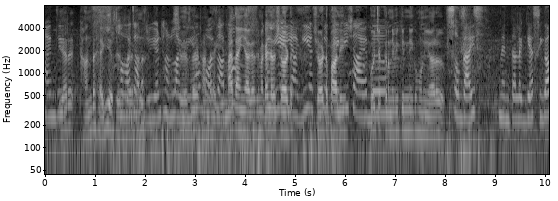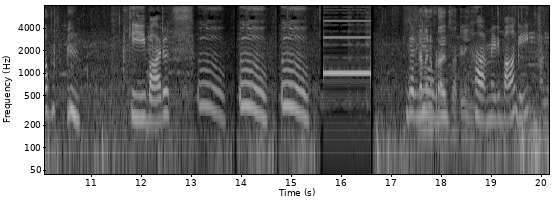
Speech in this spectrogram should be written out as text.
ਹਾਂਜੀ। ਯਾਰ ਠੰਡ ਹੈਗੀ ਐ ਸਵੇਰੇ ਚੱਲ? ਰਹੀ ਹੈ ਠੰਡ ਲੱਗ ਰਹੀ ਹੈ ਬਹੁਤ ਜ਼ਿਆਦਾ। ਮੈਂ ਤਾਂ ਹੀ ਆ ਗਿਆ ਸੀ ਮੈਂ ਕਿਹਾ ਗਈ, ਸ਼ਰਟ ਸ਼ਰਟ ਪਾ ਲਈ। ਕੋਈ ਚੱਕਰ ਨਹੀਂ ਵੀ ਕਿੰਨੀ ਕੁ ਹੋਣੀ ਯਾਰ। ਸੋ ਗਾਇਸ ਮੈਨੂੰ ਤਾਂ ਲੱਗਿਆ ਸੀਗਾ ਕਿ ਬਾਹਰ ਊ ਊ ਗਰਮੀ ਲੈ ਮੈਨੂੰ ਹੋ ਫੜਾ। ਦੇ ਥੱਕ ਜਾਈਂ। ਹਾਂ ਮੇਰੀ ਬਾਹ ਗਈ। ਹਲੋ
